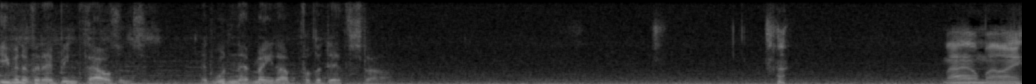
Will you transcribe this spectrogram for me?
Even if it had been thousands, it wouldn't have made up for the Death Star. My oh my.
